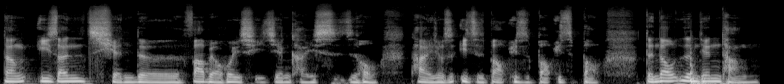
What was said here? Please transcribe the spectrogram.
当一三前的发表会期间开始之后，他也就是一直报，一直报，一直报。等到任天堂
